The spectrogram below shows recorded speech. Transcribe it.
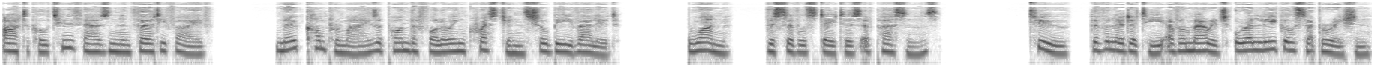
Article 2035. No compromise upon the following questions shall be valid. 1 the civil status of persons. 2. The validity of a marriage or a legal separation.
